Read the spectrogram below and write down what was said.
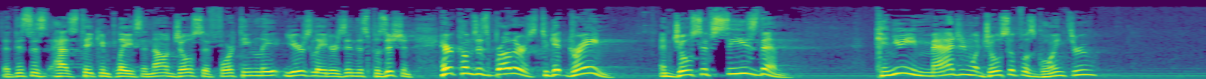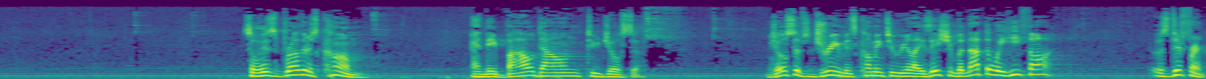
that this is, has taken place. And now Joseph, 14 la- years later, is in this position. Here comes his brothers to get grain, and Joseph sees them. Can you imagine what Joseph was going through? So his brothers come and they bow down to Joseph. Joseph's dream is coming to realization, but not the way he thought. It was different.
